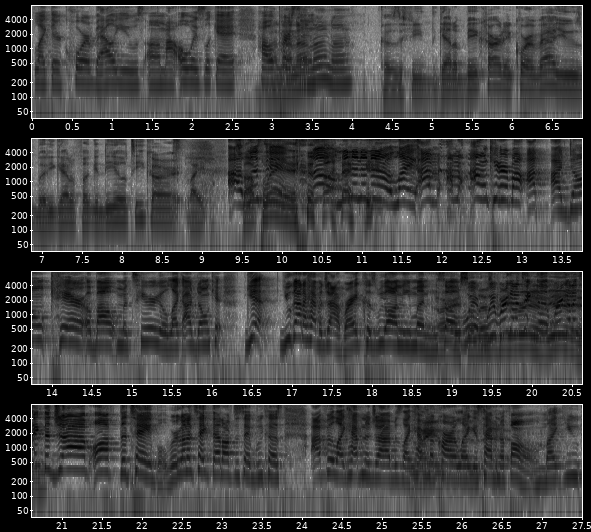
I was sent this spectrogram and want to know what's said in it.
like their core values. Um, I always look at how a person. no, no, no. Cause if he got a big card in core values, but he got a fucking DOT card, like Uh, stop listen, playing. no, no, no, no, no. Like I'm, I'm, I don't care about. I, I don't care about material. Like I don't care. Yeah, you gotta have a job, right? Because we all need money. All so right, so we're, let's we're, we're gonna take real, the we're gonna take the job off the table. We're gonna take that off the table because I feel like having a job is like having a car, like it's having a phone. Like you,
